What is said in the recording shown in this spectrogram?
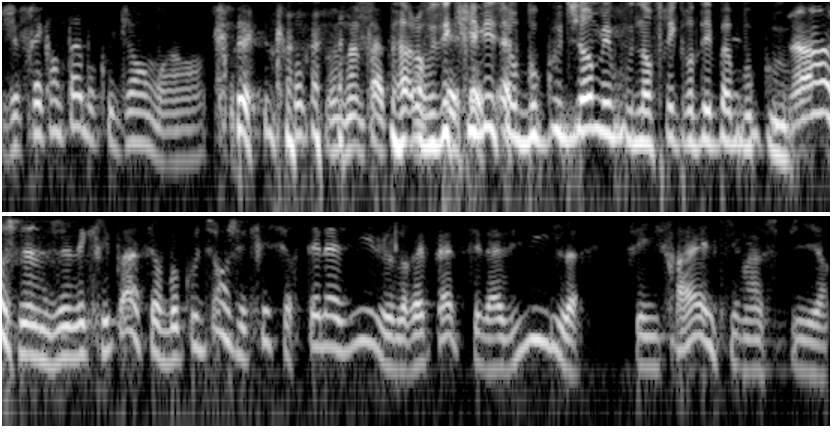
je fréquente pas beaucoup de gens, moi. Hein. Alors, vous écrivez sur beaucoup de gens, mais vous n'en fréquentez pas beaucoup. Non, je, je n'écris pas sur beaucoup de gens, j'écris sur Tel Aviv, je le répète, c'est la ville, c'est Israël qui m'inspire.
